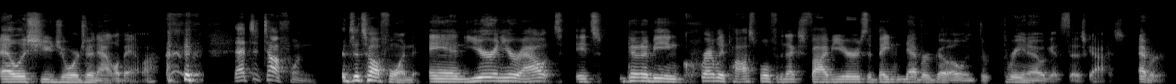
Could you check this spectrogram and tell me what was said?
LSU, Georgia, and Alabama. That's a tough one. It's a tough one. And year in, year out, it's going to be incredibly possible for the next five years that they never go 0 3 and 0 against those guys ever.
